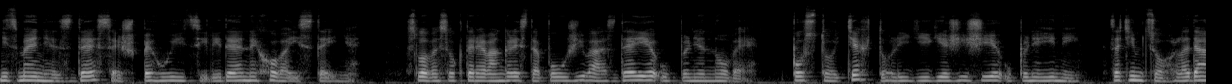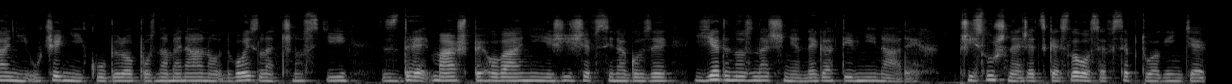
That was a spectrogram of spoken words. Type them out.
Nicméně zde se špehující lidé nechovají stejně – Sloveso, které evangelista používá zde, je úplně nové. Postoj těchto lidí k Ježíši je úplně jiný. Zatímco hledání učedníků bylo poznamenáno dvojznačností, zde má špehování Ježíše v synagoze jednoznačně negativní nádech. Příslušné řecké slovo se v Septuagintě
